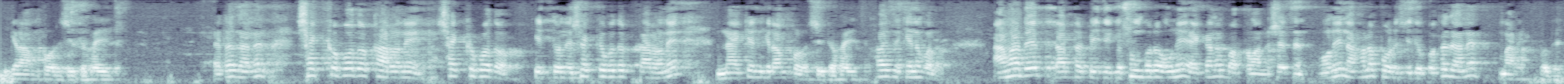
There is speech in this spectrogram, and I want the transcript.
গ্রাম পরিচিত হয়েছে। এটা জানেন? সাক্ষ্যপদ কারণে, সাক্ষ্যপদ কীর্তনে সাক্ষ্যপদের কারণে নাইকেন গ্রাম পরিচিত হয়েছে। হয়েছে কেন বলো? আমাদের ডাক্তার প্রীতি কুসুম্বর, উনি এখানে বর্তমানে এসেছেন। উনি না হলে পরিচিত কোথা জানেন? মানিকপুরে।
